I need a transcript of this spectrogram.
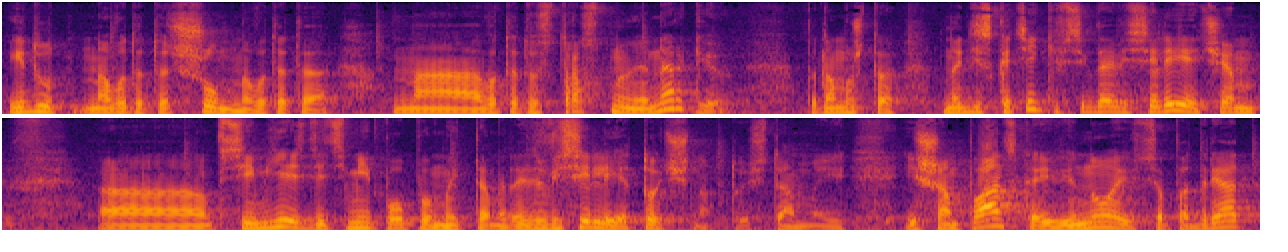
идут на вот этот шум, на вот, это, на вот эту страстную энергию, потому что на дискотеке всегда веселее, чем э, в семье с детьми попы мыть. Там, это веселее точно. То есть там и, и шампанское, и вино, и все подряд,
